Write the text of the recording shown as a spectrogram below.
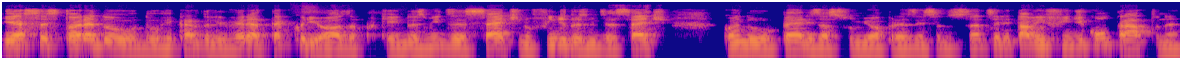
E essa história do, do Ricardo Oliveira é até curiosa, porque em 2017, no fim de 2017, quando o Pérez assumiu a presença do Santos, ele estava em fim de contrato, né?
